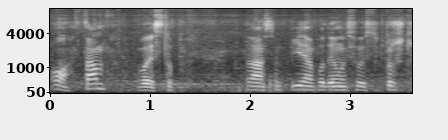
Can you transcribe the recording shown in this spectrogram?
О, там виступ. Зараз ми підемо, подивимось виступ трошки.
